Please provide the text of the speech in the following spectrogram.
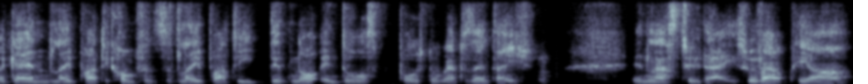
Again, Labour Party conference that Labour Party did not endorse proportional representation in the last two days. Without PR,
